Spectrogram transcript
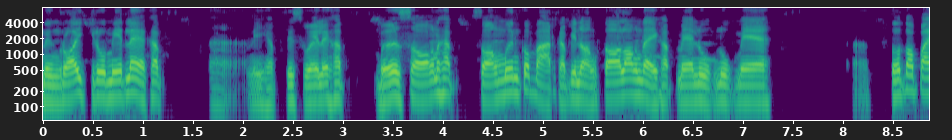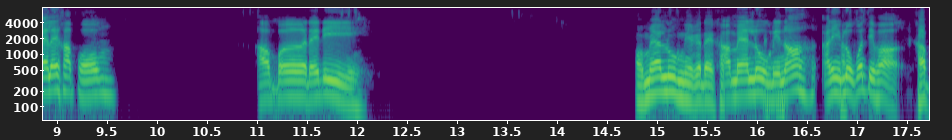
หนึ่งร้อยกิโลเมตรแรกครับ อ่านี่ครับสวยๆเลยครับ เบอร์สองนะครับสองหมื่นกว่าบาทครับพี่น้องต่อรองได้ครับ แม่ลูกลูกแม่อ่าตัวต่อไปเลยครับผม เอาเบอร์ได้ดี เอาแม่ลูกนี่ก็ได้ครับเอาแม่ลูกนี่เนาะ อันนี้ลูกมันติพ่อครับ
